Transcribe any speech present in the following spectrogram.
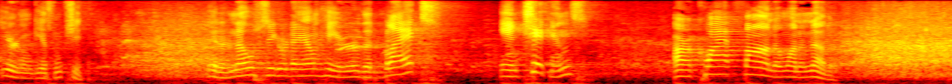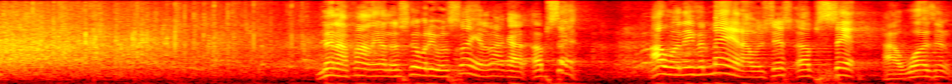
you're gonna get some chicken. It is no secret down here that blacks and chickens are quite fond of one another. then I finally understood what he was saying and I got upset. I wasn't even mad, I was just upset. I wasn't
